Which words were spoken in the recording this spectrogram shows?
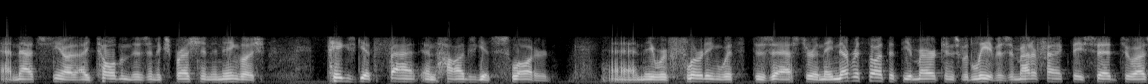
And that's, you know, I told them there's an expression in English: pigs get fat and hogs get slaughtered. And they were flirting with disaster, and they never thought that the Americans would leave. As a matter of fact, they said to us,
